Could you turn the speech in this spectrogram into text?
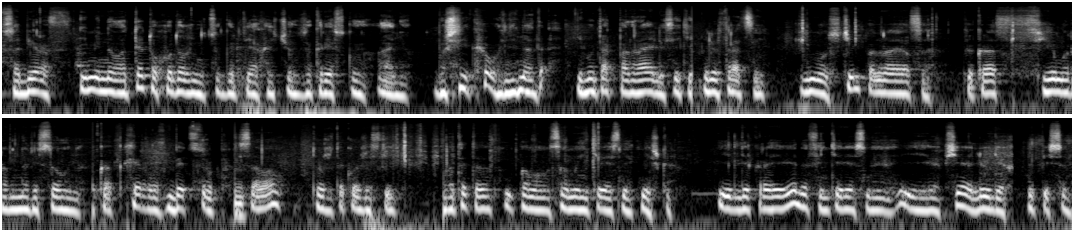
Сабиров именно вот эту художницу, говорит, я хочу, Закревскую Аню. Больше никого не надо. Ему так понравились эти иллюстрации. Ему стиль понравился. Как раз с юмором нарисовано. Как Херлов Бетсруп рисовал. Тоже такой же стиль. Вот это, по-моему, самая интересная книжка. И для краеведов интересная, и вообще о людях написано.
